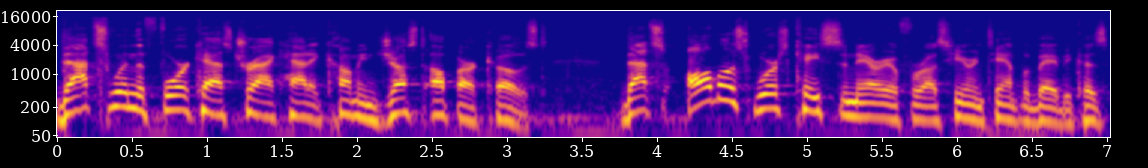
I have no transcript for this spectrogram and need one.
That's when the forecast track had it coming just up our coast. That's almost worst case scenario for us here in Tampa Bay because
